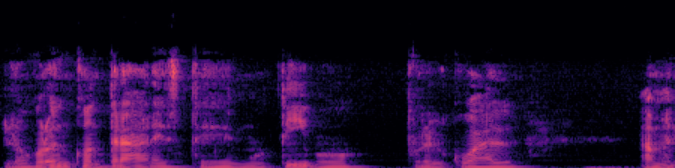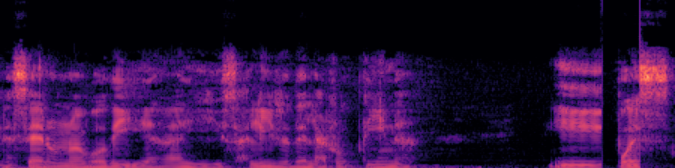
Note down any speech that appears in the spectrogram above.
logró encontrar este motivo por el cual amanecer un nuevo día y salir de la rutina. Y pues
